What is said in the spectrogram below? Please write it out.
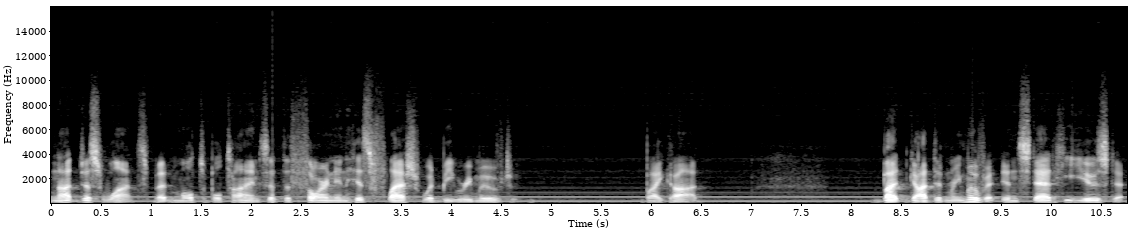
not just once, but multiple times, that the thorn in his flesh would be removed by God. But God didn't remove it. Instead, he used it.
